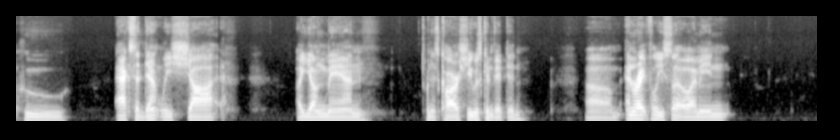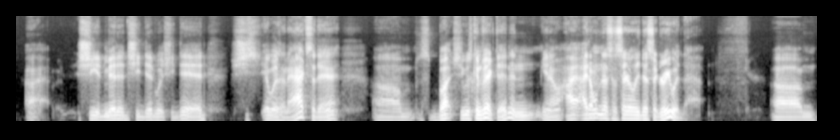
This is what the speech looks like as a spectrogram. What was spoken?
who accidentally shot a young man in his car. She was convicted, um, and rightfully so. I mean, uh, she admitted she did what she did. She, it was an accident, um, but she was convicted, and you know, I, I don't necessarily disagree with that. Um,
